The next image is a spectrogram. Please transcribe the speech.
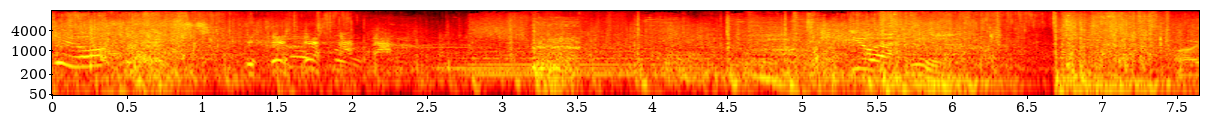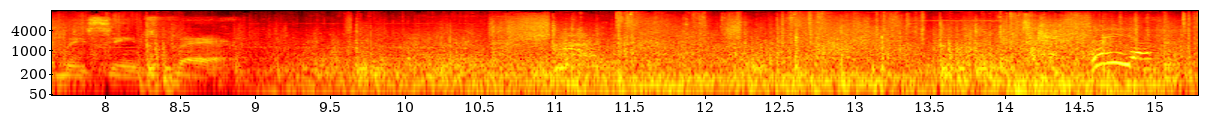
You Hardly seems fair. See ya. Uh,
